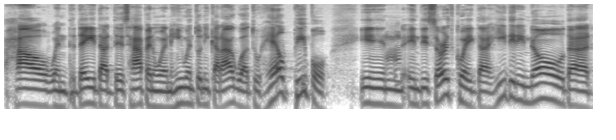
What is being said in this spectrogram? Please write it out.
how when the day that this happened, when he went to Nicaragua to help people in in this earthquake, that he didn't know that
